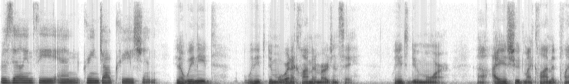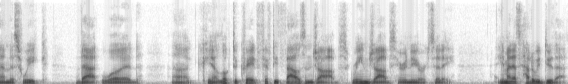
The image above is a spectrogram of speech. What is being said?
resiliency, and green job creation? You know, we need we need to do more. We're in a climate emergency. We need to do more. Uh, I issued my climate plan this week that would, uh, you know, look to create 50,000 jobs, green jobs here in New York City. You might ask, how do we do that?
